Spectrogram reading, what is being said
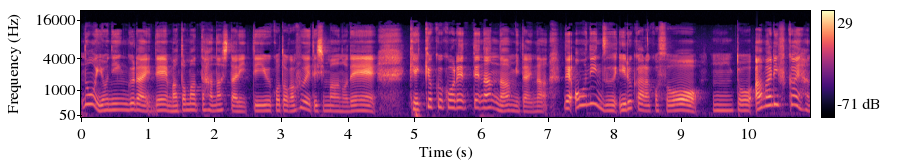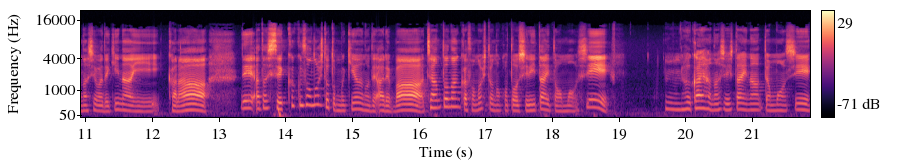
の4人ぐらいでまとまって話したりっていうことが増えてしまうので結局これって何なん？みたいな。で大人数いるからこそうんとあまり深い話はできないからで私せっかくその人と向き合うのであればちゃんとなんかその人のことを知りたいと思うしうん、深い話したいなって思うし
